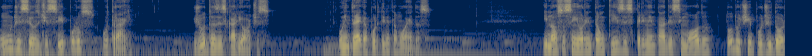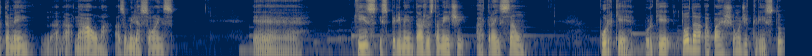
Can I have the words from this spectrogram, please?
um de seus discípulos o trai, Judas Iscariotes, o entrega por 30 moedas. E Nosso Senhor então quis experimentar desse modo todo tipo de dor também na, na, na alma, as humilhações. É, quis experimentar justamente a traição. Por quê? Porque toda a paixão de Cristo,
